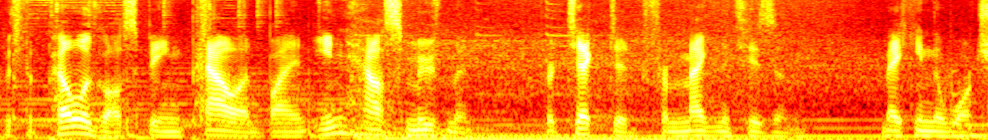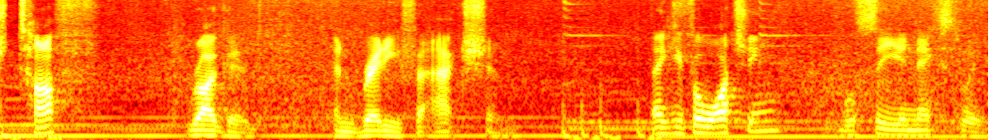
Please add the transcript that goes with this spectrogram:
with the Pelagos being powered by an in house movement protected from magnetism, making the watch tough, rugged, and ready for action. Thank you for watching. We'll see you next week.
